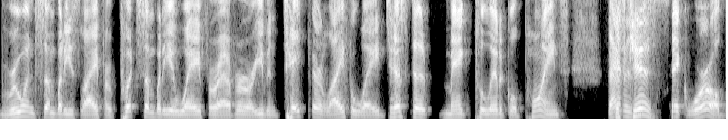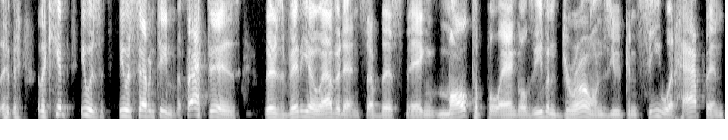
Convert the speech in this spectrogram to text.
ruin somebody's life or put somebody away forever or even take their life away just to make political points That this is kid. a sick world the kid he was he was 17 the fact is there's video evidence of this thing, multiple angles, even drones. You can see what happened.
